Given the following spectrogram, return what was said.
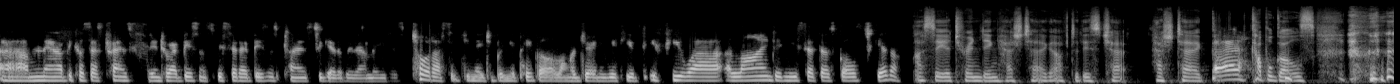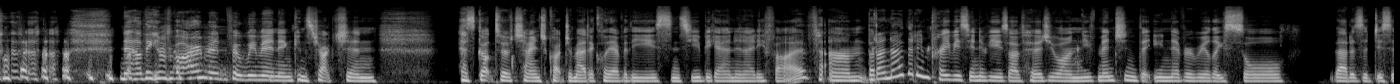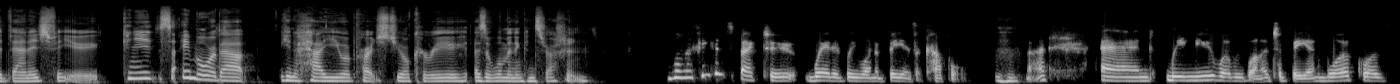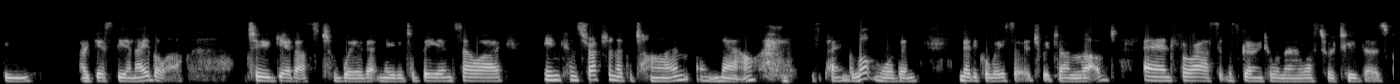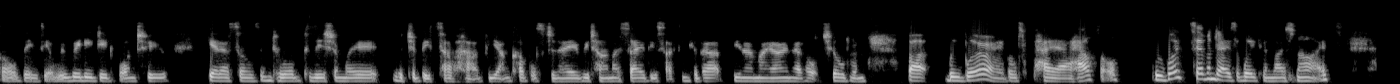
um, now because that's transferred into our business. We set our business plans together with our leaders. Taught us that you need to bring your people along a journey with you if you are aligned and you set those goals together. I see a trending hashtag after this chat Hashtag ah. couple goals. now, the environment for women in construction has got to have changed quite dramatically over the years since you began in 85. Um, but I know that in previous interviews I've heard you on, you've mentioned that you never really saw that as a disadvantage for you. Can you say more about, you know, how you approached your career as a woman in construction? Well, I think it's back to where did we want to be as a couple? Mm-hmm. Right? And we knew where we wanted to be, and work was the, I guess, the enabler to get us to where that needed to be. And so I, in construction at the time and now, is paying a lot more than medical research, which I loved. And for us, it was going to allow us to achieve those goals easier. We really did want to get ourselves into a position where which would be so hard for young couples today every time i say this i think about you know my own adult children but we were able to pay our house off we worked seven days a week and most nights.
